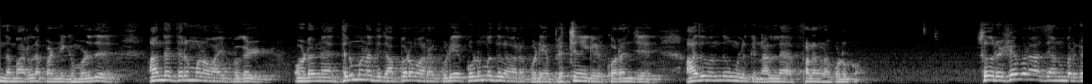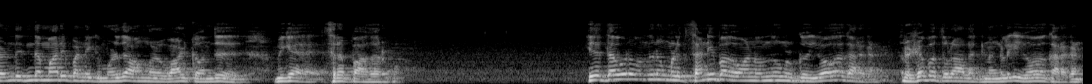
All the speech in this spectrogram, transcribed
இந்த மாதிரிலாம் பண்ணிக்கும் பொழுது அந்த திருமண வாய்ப்புகள் உடனே திருமணத்துக்கு அப்புறம் வரக்கூடிய குடும்பத்தில் வரக்கூடிய பிரச்சனைகள் குறைஞ்சு அது வந்து உங்களுக்கு நல்ல பலனை கொடுக்கும். ஸோ ரிஷபராசி அன்பர்கள் வந்து இந்த மாதிரி பண்ணிக்கும் பொழுது அவங்க வாழ்க்கை வந்து மிக சிறப்பாக இருக்கும். இதை தவிர வந்து உங்களுக்கு சனி பகவான் வந்து உங்களுக்கு யோகக்காரகன் ரிஷப துலா லக்னங்களுக்கு யோகக்காரகன்.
